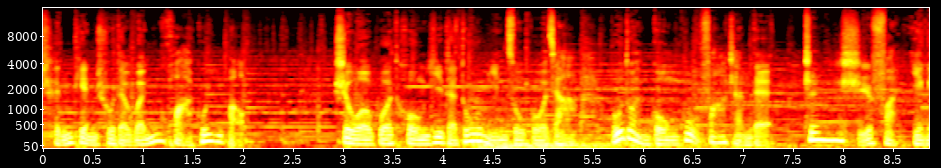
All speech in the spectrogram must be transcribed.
沉淀出的文化瑰宝，是我国统一的多民族国家不断巩固发展的真实反映。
